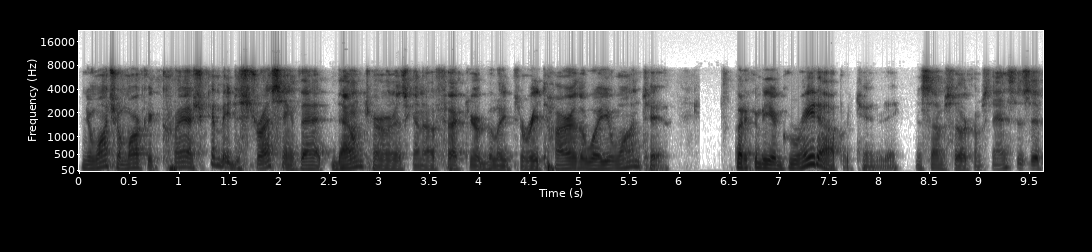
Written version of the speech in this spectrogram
when you watch a market crash, it can be distressing if that downturn is going to affect your ability to retire the way you want to. But it can be a great opportunity in some circumstances if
